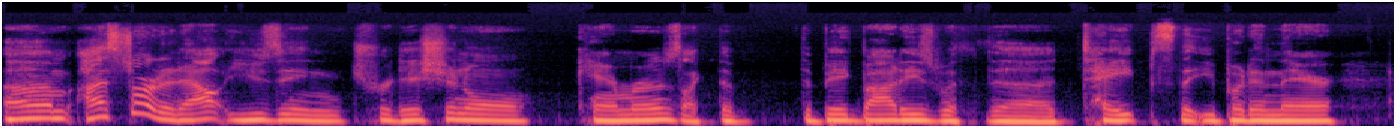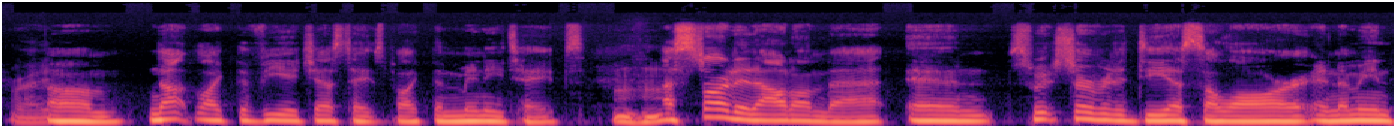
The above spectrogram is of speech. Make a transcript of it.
Um, I started out using traditional cameras, like the the big bodies with the tapes that you put in there. Right. Um, not like the VHS tapes, but like the mini tapes. Mhm. I started out on that and switched over to DSLR. And I mean,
